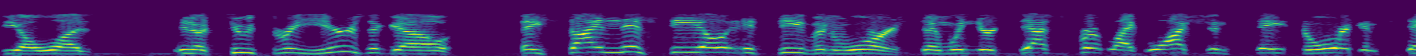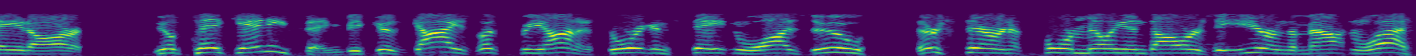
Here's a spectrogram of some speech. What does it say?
deal was, you know, two, three years ago. They signed this deal; it's even worse. And when you're desperate, like Washington State and Oregon State are, you'll take anything because, guys, let's be honest, Oregon State and Wazoo, they're staring at four million dollars a year in the Mountain West.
